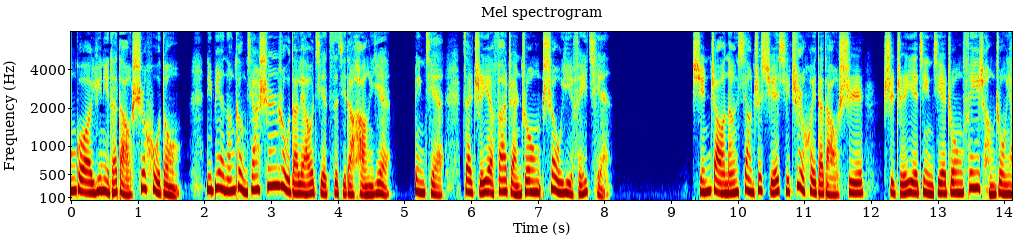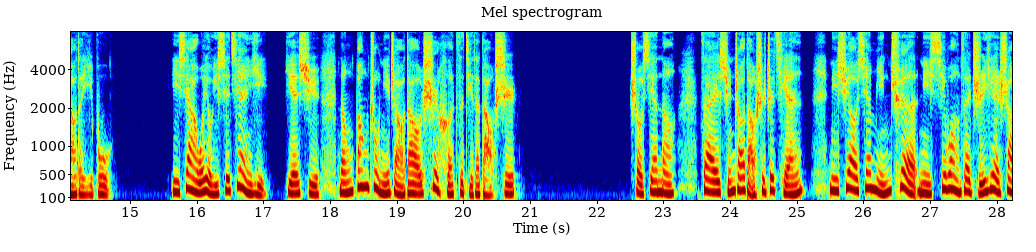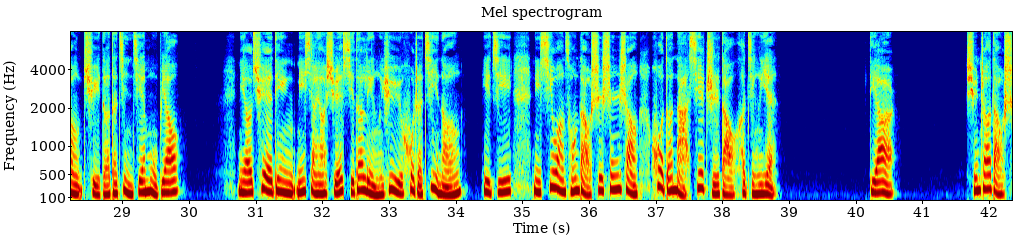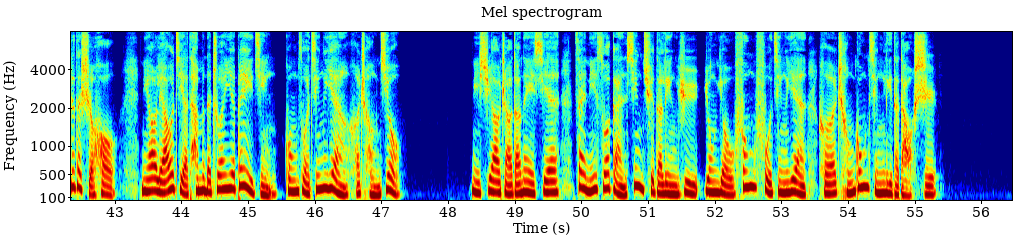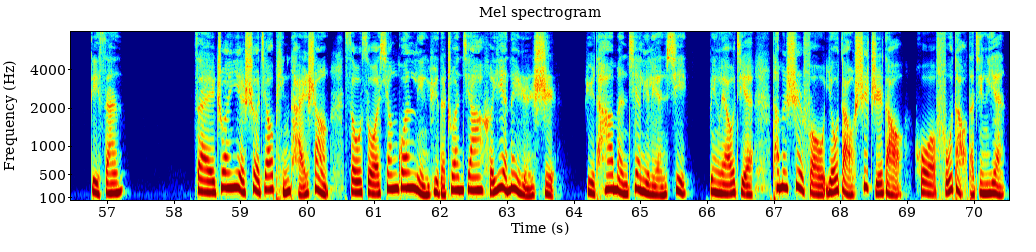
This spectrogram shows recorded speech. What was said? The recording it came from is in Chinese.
通过与你的导师互动，你便能更加深入的了解自己的行业，并且在职业发展中受益匪浅。寻找能向之学习智慧的导师，是职业进阶中非常重要的一步。以下我有一些建议，也许能帮助你找到适合自己的导师。首先呢，在寻找导师之前，你需要先明确你希望在职业上取得的进阶目标。你要确定你想要学习的领域或者技能，以及你希望从导师身上获得哪些指导和经验。第二，寻找导师的时候，你要了解他们的专业背景、工作经验和成就。你需要找到那些在你所感兴趣的领域拥有丰富经验和成功经历的导师。第三，在专业社交平台上搜索相关领域的专家和业内人士，与他们建立联系，并了解他们是否有导师指导或辅导的经验。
